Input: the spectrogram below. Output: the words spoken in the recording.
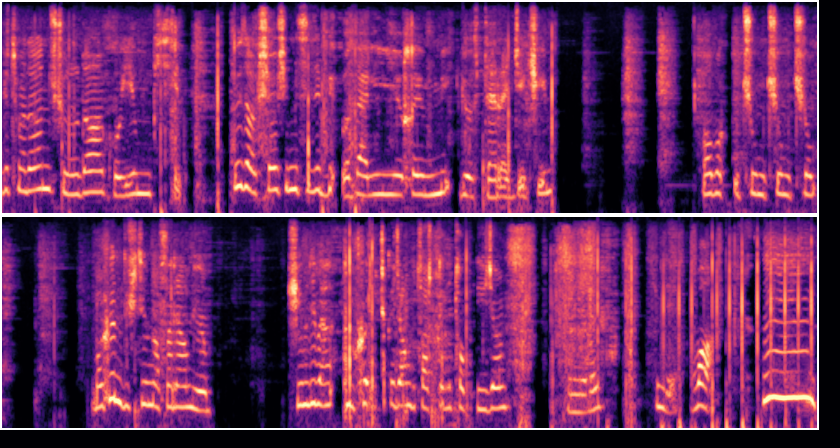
Gitmeden şunu da koyayım pişsin. Evet arkadaşlar şimdi size bir özelliğimi göstereceğim. Aa bak uçuyorum uçuyorum uçuyorum. Bakın düştüğüm lafları almıyorum. Şimdi ben yukarı çıkacağım bu taşları toplayacağım. Bunları. Şimdi va. Oğlum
